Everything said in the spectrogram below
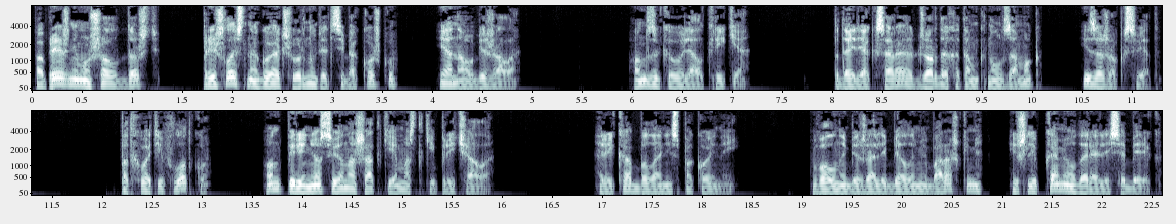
По-прежнему шел дождь, пришлось ногой отшвырнуть от себя кошку, и она убежала. Он заковылял к реке. Подойдя к сараю, Джордах отомкнул замок и зажег свет. Подхватив лодку, он перенес ее на шаткие мостки причала. Река была неспокойной. Волны бежали белыми барашками и шлепками ударялись о берег.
